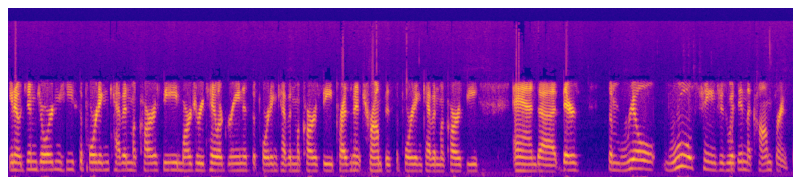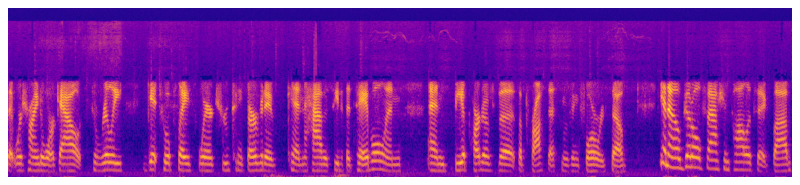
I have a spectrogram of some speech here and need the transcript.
you know, Jim Jordan, he's supporting Kevin McCarthy. Marjorie Taylor Greene is supporting Kevin McCarthy. President Trump is supporting Kevin McCarthy. And uh, there's some real rules changes within the conference that we're trying to work out to really get to a place where true conservatives can have a seat at the table and and be a part of the the process moving forward. So, you know, good old fashioned politics, Bob.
